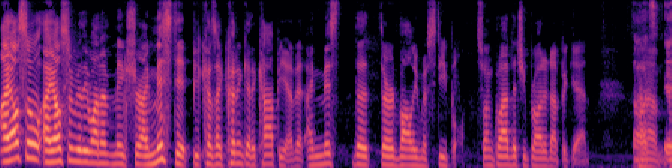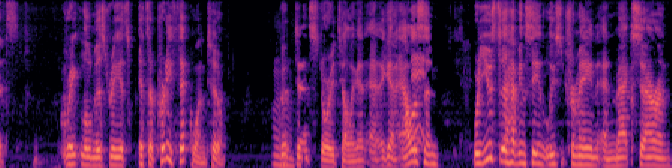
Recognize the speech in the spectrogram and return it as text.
I also, I also really want to make sure I missed it because I couldn't get a copy of it. I missed the third volume of Steeple, so I'm glad that you brought it up again. Oh, it's, Um, it's great little mystery. It's it's a pretty thick one too. Mhm. Good dense storytelling. And, and again, Allison, we're used to having seen Lissa Treiman and Max Sarin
